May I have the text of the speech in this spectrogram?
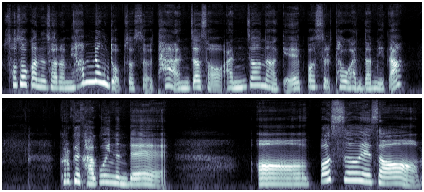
서서 가는 사람이 한 명도 없었어요. 다 앉아서 안전하게 버스를 타고 간답니다. 그렇게 가고 있는데 어 버스에서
